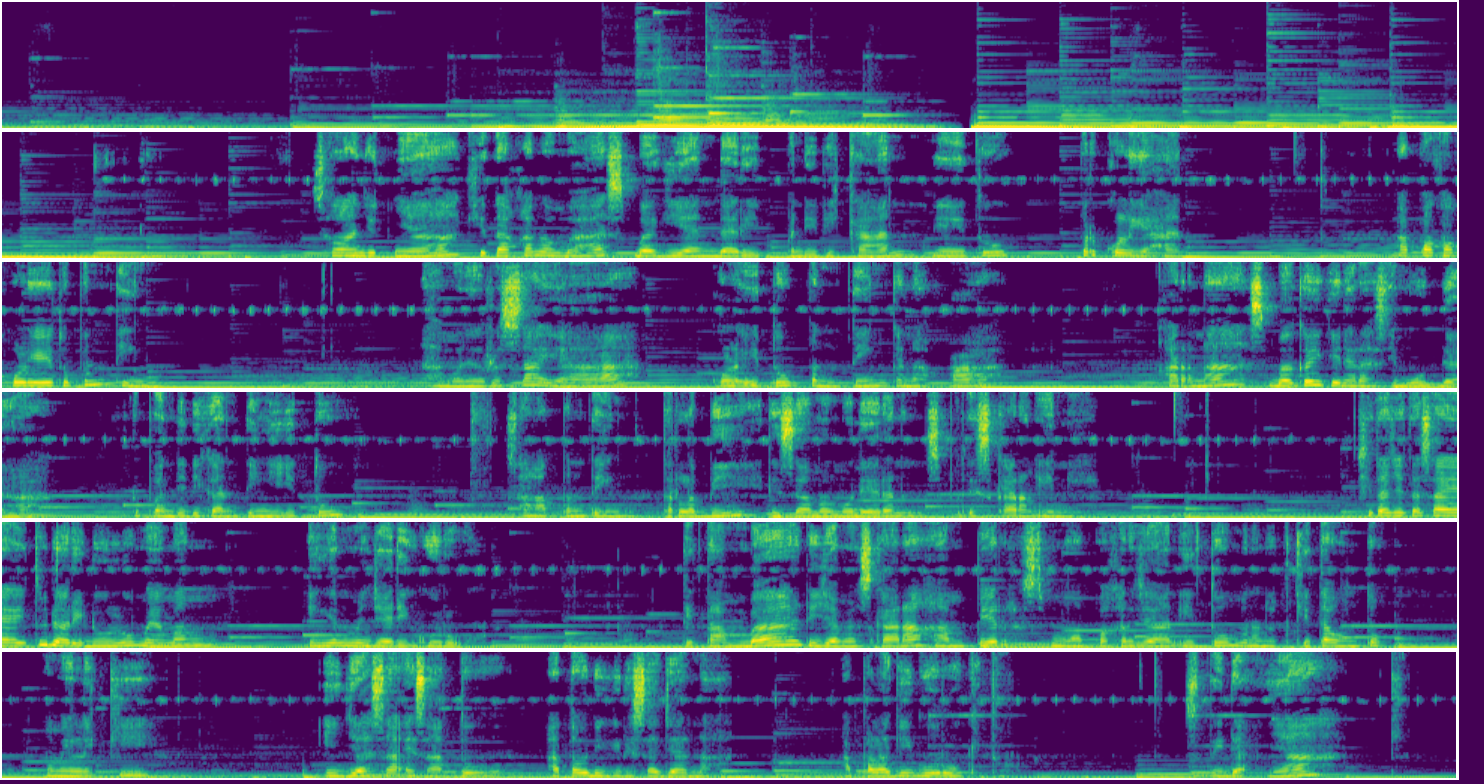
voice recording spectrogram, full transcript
Selanjutnya, kita akan membahas bagian dari pendidikan, yaitu perkuliahan. Apakah kuliah itu penting? Nah, menurut saya, kuliah itu penting. Kenapa? Karena sebagai generasi muda, berpendidikan tinggi itu sangat penting, terlebih di zaman modern seperti sekarang ini. Cita-cita saya itu dari dulu memang ingin menjadi guru. Ditambah di zaman sekarang hampir semua pekerjaan itu menuntut kita untuk memiliki ijazah S1 atau degree sarjana. Apalagi guru gitu. Setidaknya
